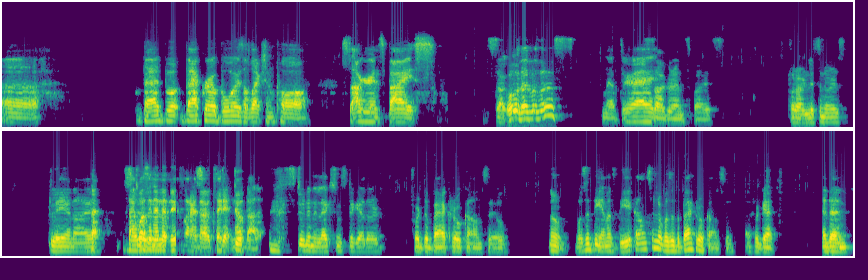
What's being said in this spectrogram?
Uh Bad Bo- Back Row Boys election poll. Sagar and Spice. so, oh, that was us. That's right. Sagar and Spice. For our listeners, Clay and I That stood wasn't in in- the newsletter though, because they didn't know about it. stood in elections together for the back row council. No, was it the MSBA council or was it the back row council? I forget. And then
